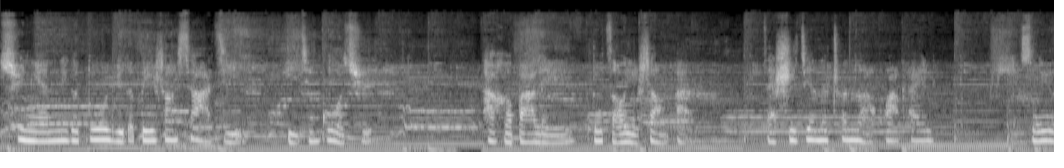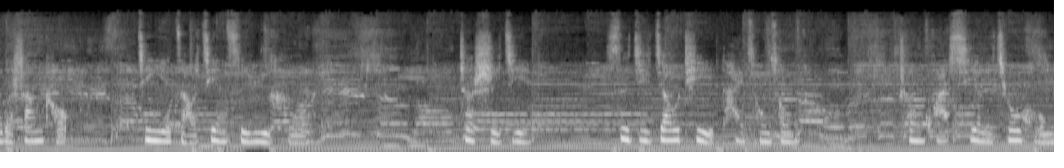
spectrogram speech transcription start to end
去年那个多雨的悲伤夏季已经过去，他和芭蕾都早已上岸，在世间的春暖花开里，所有的伤口竟也早渐次愈合。这世界四季交替太匆匆，春花谢了秋红，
